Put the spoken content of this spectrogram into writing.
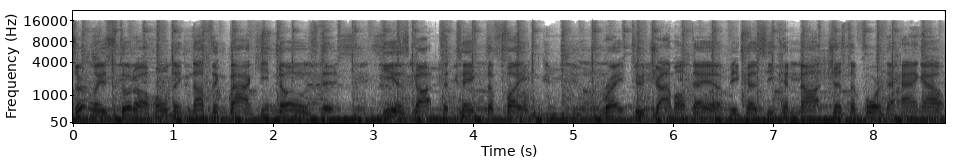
Certainly Stura holding nothing back. He knows that he has got to take the fight right to Jamaldayev because he cannot just afford to hang out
